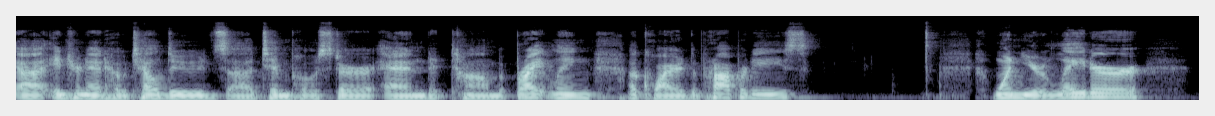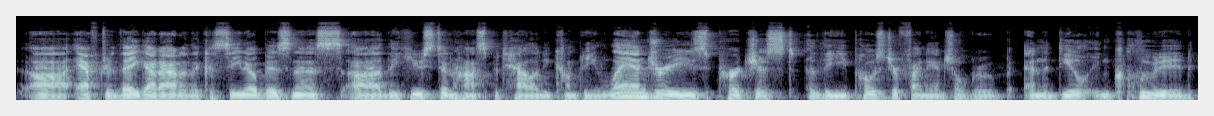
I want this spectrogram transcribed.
uh, Internet Hotel dudes, uh, Tim Poster and Tom Breitling, acquired the properties. One year later, uh, after they got out of the casino business, uh, the Houston hospitality company Landry's purchased the Poster Financial Group, and the deal included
